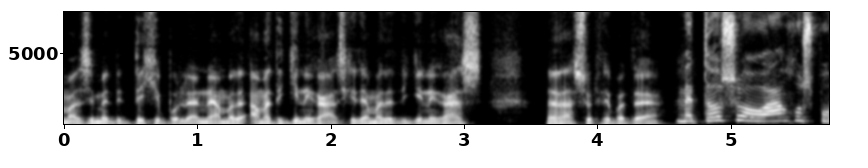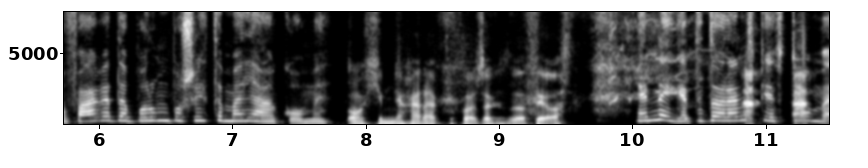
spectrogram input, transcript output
μαζί με την τύχη που λένε, άμα, άμα την κυνηγάς. Γιατί άμα δεν την κυνηγάς, δεν θα σου έρθει ποτέ. Με τόσο άγχος που φάγατε, μπορούμε πως έχετε μαλλιά ακόμη. Όχι, μια χαρά, ευτυχώς, όχι το Θεό. Ε, ναι, γιατί τώρα αν σκεφτούμε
